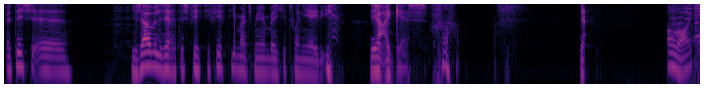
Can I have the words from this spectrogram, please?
Het is, eh, je zou willen zeggen het is 50-50, maar het is meer een beetje 2080. ja, I guess. Alright.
